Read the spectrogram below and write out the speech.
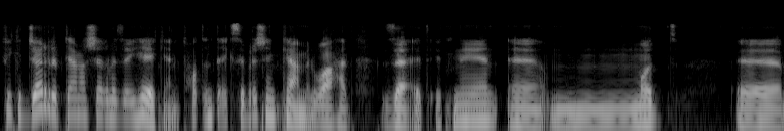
فيك تجرب تعمل شغلة زي هيك يعني تحط أنت expression كامل واحد زائد اثنين آه، mod آه،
